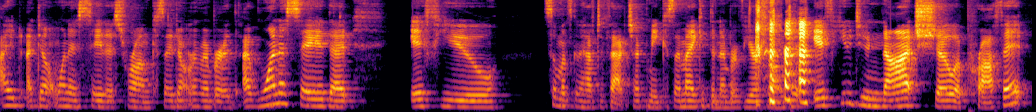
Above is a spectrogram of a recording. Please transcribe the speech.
i, I don't want to say this wrong because i don't remember i want to say that if you someone's going to have to fact check me because I might get the number of years wrong. but if you do not show a profit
